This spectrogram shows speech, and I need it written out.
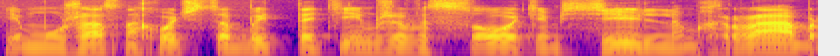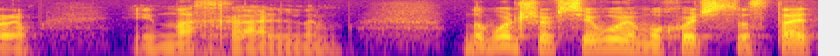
Ему ужасно хочется быть таким же высоким, сильным, храбрым и нахальным. Но больше всего ему хочется стать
